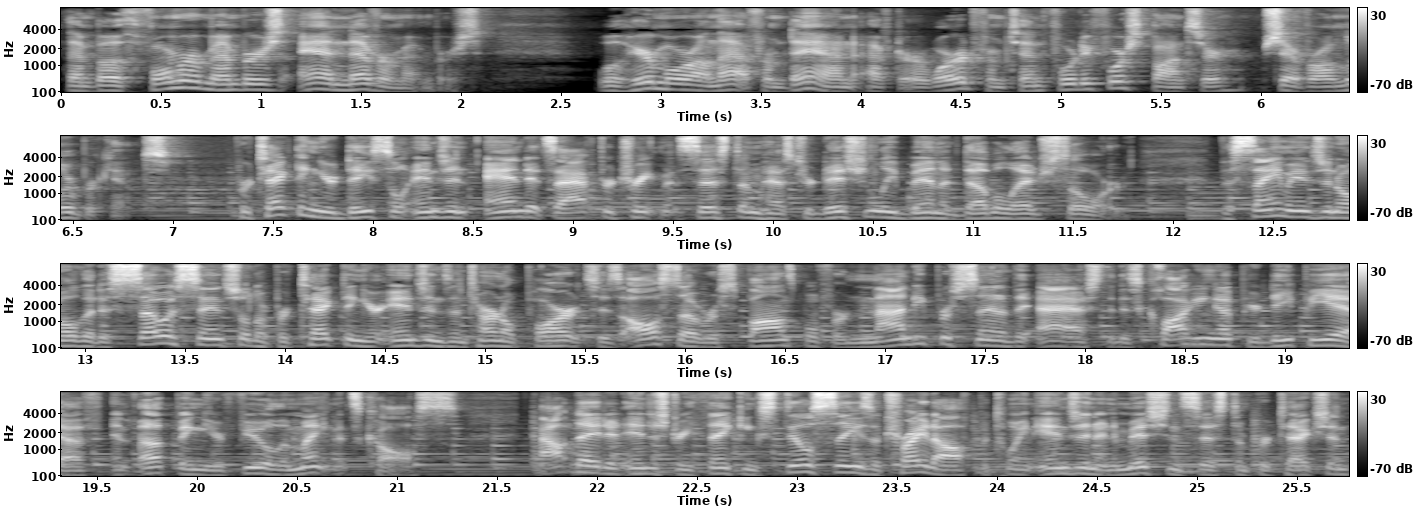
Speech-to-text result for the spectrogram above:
than both former members and never members. We'll hear more on that from Dan after a word from 1044 sponsor, Chevron Lubricants. Protecting your diesel engine and its after treatment system has traditionally been a double edged sword. The same engine oil that is so essential to protecting your engine's internal parts is also responsible for 90% of the ash that is clogging up your DPF and upping your fuel and maintenance costs. Outdated industry thinking still sees a trade-off between engine and emission system protection,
